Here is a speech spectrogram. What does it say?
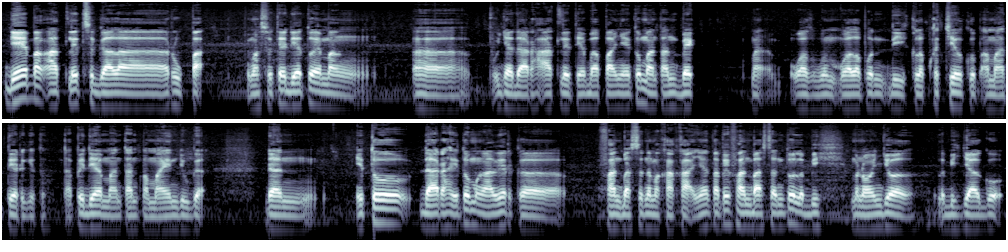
dia emang atlet segala rupa. Maksudnya dia tuh emang uh, punya darah atlet ya. Bapaknya itu mantan back walaupun walaupun di klub kecil klub amatir gitu. Tapi dia mantan pemain juga. Dan itu darah itu mengalir ke Van Basten sama kakaknya. Tapi Van Basten tuh lebih menonjol lebih jago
